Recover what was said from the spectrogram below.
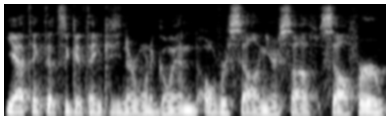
Yeah, I think that's a good thing because you never want to go in overselling yourself self or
